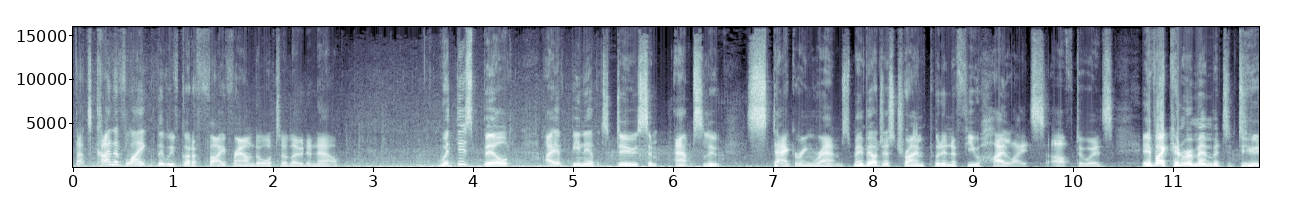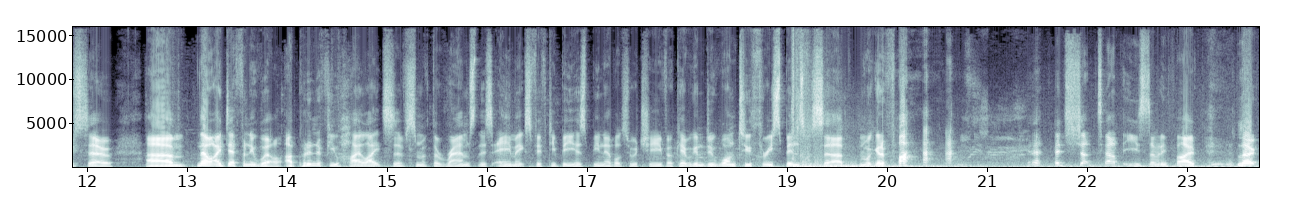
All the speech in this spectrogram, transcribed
that's kind of like that we've got a five round autoloader now. With this build, I have been able to do some absolute staggering rams. Maybe I'll just try and put in a few highlights afterwards, if I can remember to do so. Um, no, I definitely will. I'll put in a few highlights of some of the rams this AMX 50B has been able to achieve. Okay, we're going to do one, two, three spins for Serb, and we're going to fire... and shut down the E75. Look,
